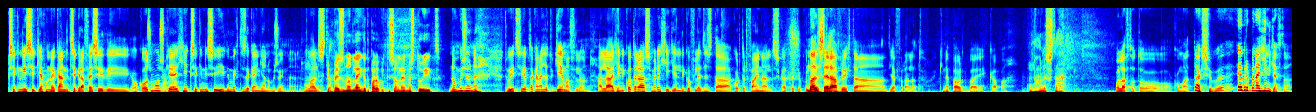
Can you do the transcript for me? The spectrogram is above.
ξεκινήσει και έχουν κάνει τις εγγραφές ήδη ο κόσμος και έχει ξεκινήσει ήδη μέχρι τις 19, νομίζω είναι. το Και Μάλιστα. παίζουν online και το παρακολουθείς online μέσα στο Twitch; Νομίζω ναι. Twitch ή από τα κανάλια του Game Athlon. Αλλά γενικότερα σήμερα έχει και League of Legends τα quarter finals, κάτι τέτοιο που είναι Μάλιστα. Δευτέρα, αύριο έχει τα διάφορα άλλα του. Και είναι powered by Kappa. Μάλιστα. Όλο αυτό το κομμάτι. Εντάξει, ε, έπρεπε να γίνει και αυτό.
